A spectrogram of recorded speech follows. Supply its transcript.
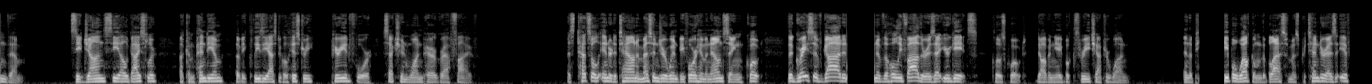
them. See John C. L. Gieseler, A Compendium of Ecclesiastical History, Period 4, Section 1, Paragraph 5. As Tetzel entered a town, a messenger went before him announcing, quote, The grace of God and of the Holy Father is at your gates, close quote, D'Aubigné, Book 3, Chapter 1. And the people welcomed the blasphemous pretender as if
